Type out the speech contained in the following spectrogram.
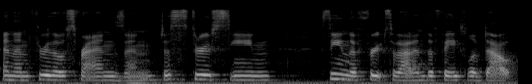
and then through those friends and just through seeing seeing the fruits of that and the faith lived out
